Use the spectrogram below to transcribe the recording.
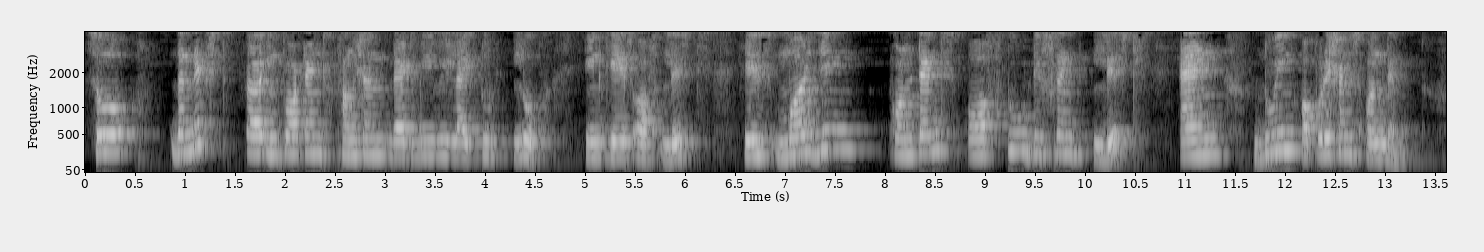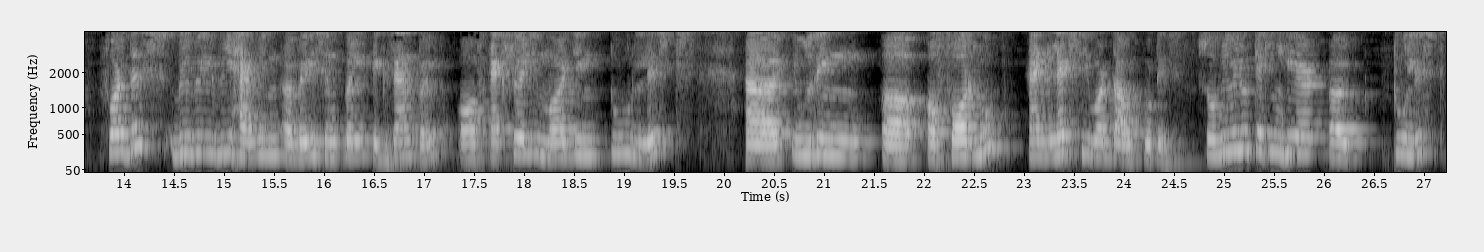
So the next uh, important function that we will like to look in case of lists is merging contents of two different lists and doing operations on them. For this, we will be having a very simple example of actually merging two lists uh, using uh, a for loop and let's see what the output is. So we will be taking here uh, two lists,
